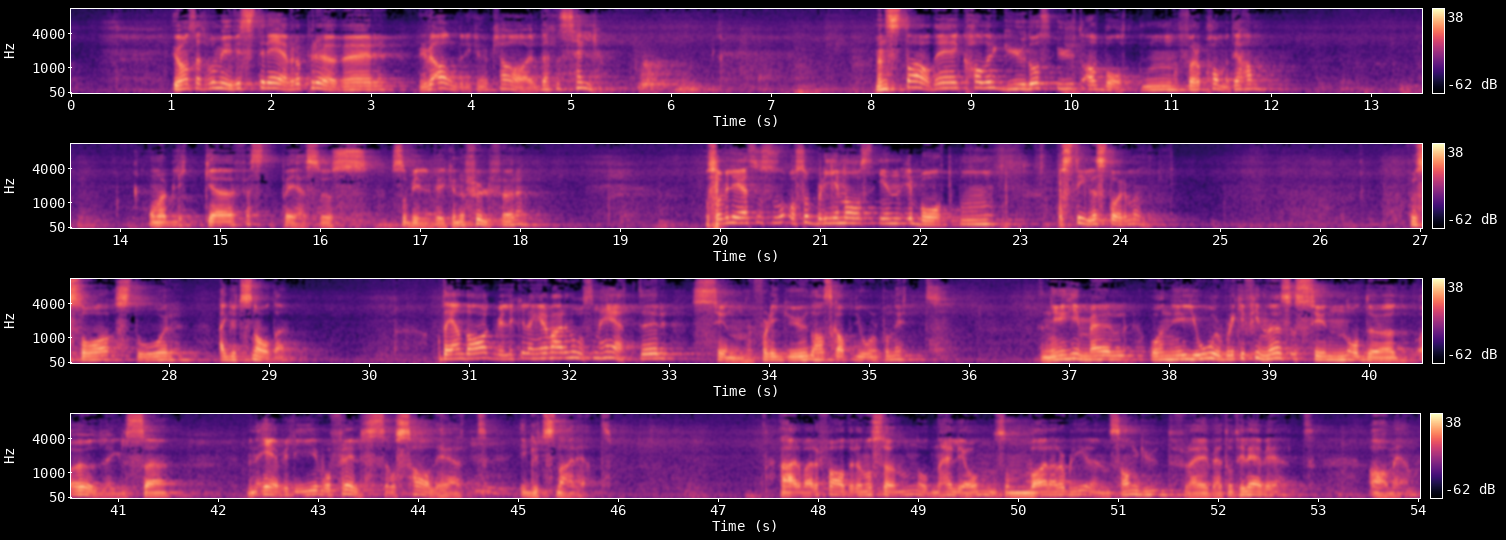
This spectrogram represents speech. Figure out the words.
Uansett hvor mye vi strever og prøver, vil vi aldri kunne klare dette selv. Men stadig kaller Gud oss ut av båten for å komme til ham. Og med blikket festet på Jesus så vil vi kunne fullføre. Og så vil Jesus også bli med oss inn i båten og stille stormen. For så stor er Guds nåde. At det en dag vil ikke lenger være noe som heter synd, fordi Gud har skapt jorden på nytt. En ny himmel og en ny jord hvor det ikke finnes synd og død og ødeleggelse, men evig liv og frelse og salighet i Guds nærhet. Ære være Faderen og Sønnen og Den hellige ånd, som var, er og blir en sann Gud fra evighet og til evighet. Amen.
